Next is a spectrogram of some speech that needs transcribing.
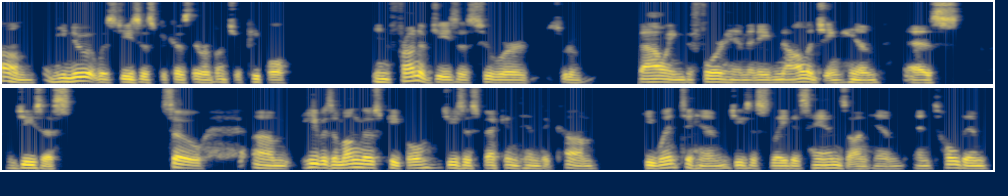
come. And he knew it was Jesus because there were a bunch of people in front of Jesus who were sort of bowing before him and acknowledging him as Jesus. So um, he was among those people. Jesus beckoned him to come. He went to him. Jesus laid his hands on him and told him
